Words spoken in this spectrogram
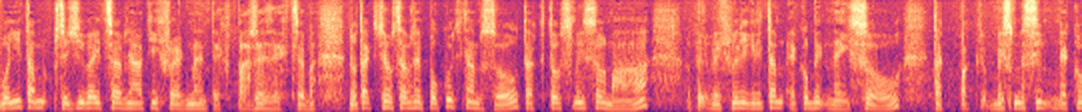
oni tam přežívají třeba v nějakých fragmentech, v pařezech třeba. No tak samozřejmě pokud tam jsou, tak to smysl má. A ve chvíli, kdy tam jakoby nejsou, tak pak bychom si, jako,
